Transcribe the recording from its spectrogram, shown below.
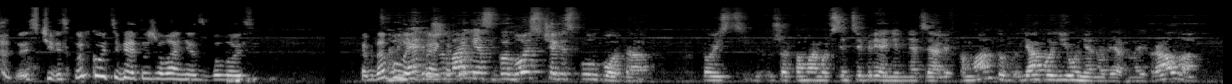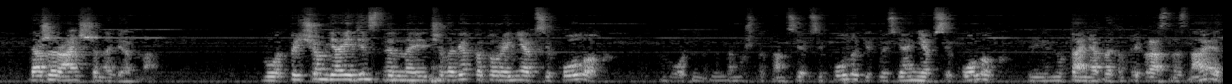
То есть через сколько у тебя это желание сбылось? Когда была игра? Это желание сбылось через полгода. То есть уже, по-моему, в сентябре они меня взяли в команду. Я в июне, наверное, играла. Даже раньше, наверное. Вот. Причем я единственный человек, который не психолог. Вот. Потому что там все психологи. То есть я не психолог. И ну, Таня об этом прекрасно знает.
